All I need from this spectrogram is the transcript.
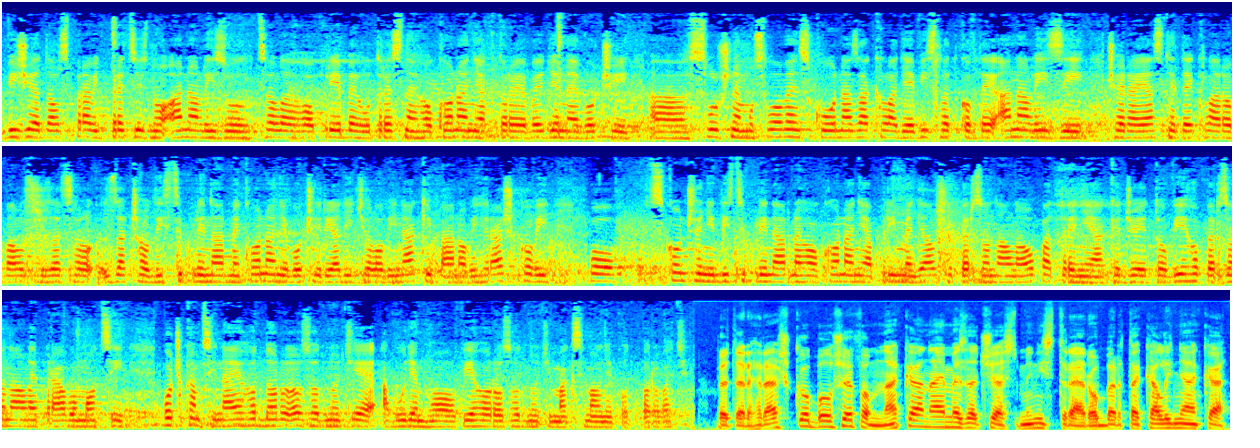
vyžiadal spraviť precíznu analýzu celého priebehu trestného konania, ktoré je vedené voči slušnému Slovensku. Na základe výsledkov tej analýzy včera jasne deklaroval, že začal, začal disciplinárne konanie voči riaditeľovi NAKY, pánovi Hraškovi. Po skončení disciplinárneho konania príjme ďalšie personálne opatrenia, keďže je to v jeho personálnej právomoci. Počkam si na jeho rozhodnutie a budem ho v jeho rozhodnutí maximálne podporovať. Peter Hraško bol šéfom NAKA najmä za čas ministra Roberta Kaliňáka,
